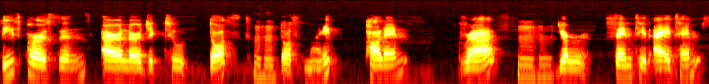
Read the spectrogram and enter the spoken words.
these persons are allergic to dust, mm-hmm. dust mite, pollen, grass, mm-hmm. your scented items.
